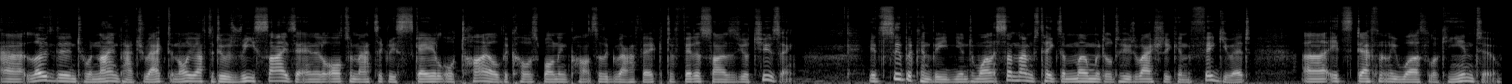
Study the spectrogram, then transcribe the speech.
uh, loaded it into a 9-patch rect, and all you have to do is resize it and it'll automatically scale or tile the corresponding parts of the graphic to fit a size you're choosing. It's super convenient, and while it sometimes takes a moment or two to actually configure it, uh, it's definitely worth looking into.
